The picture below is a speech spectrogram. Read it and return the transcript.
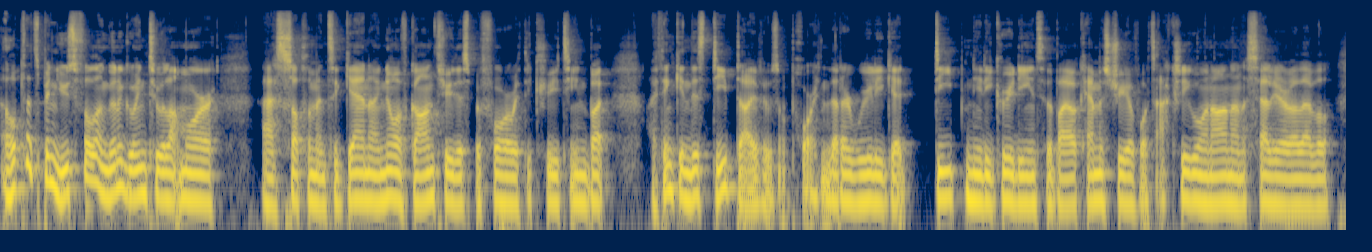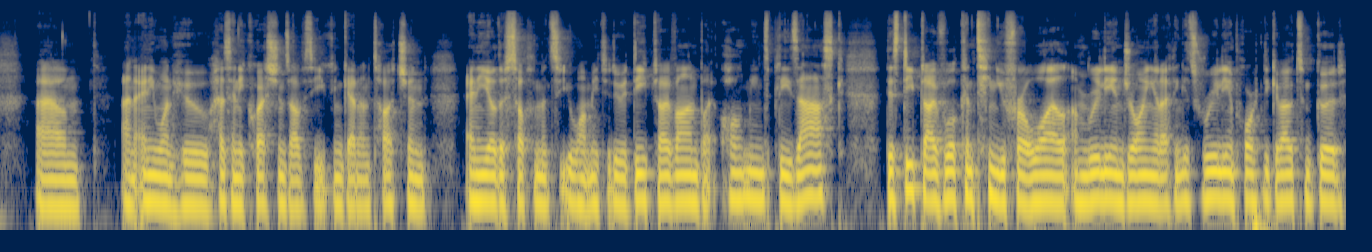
I hope that's been useful. I'm going to go into a lot more uh, supplements again. I know I've gone through this before with the creatine, but I think in this deep dive, it was important that I really get deep nitty gritty into the biochemistry of what's actually going on on a cellular level um, and anyone who has any questions, obviously, you can get in touch. And any other supplements that you want me to do a deep dive on, by all means, please ask. This deep dive will continue for a while. I'm really enjoying it. I think it's really important to give out some good,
